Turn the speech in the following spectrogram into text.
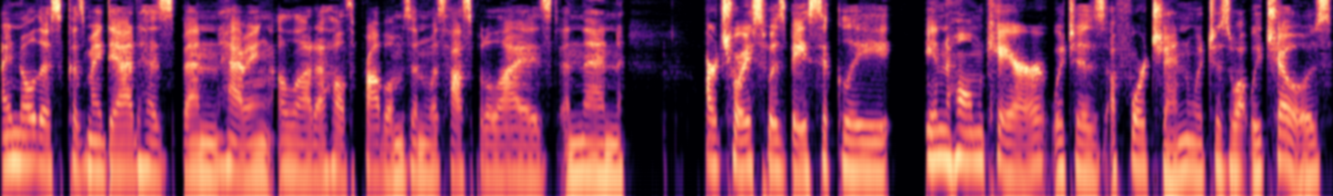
I know this because my dad has been having a lot of health problems and was hospitalized. And then our choice was basically in home care, which is a fortune, which is what we chose,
